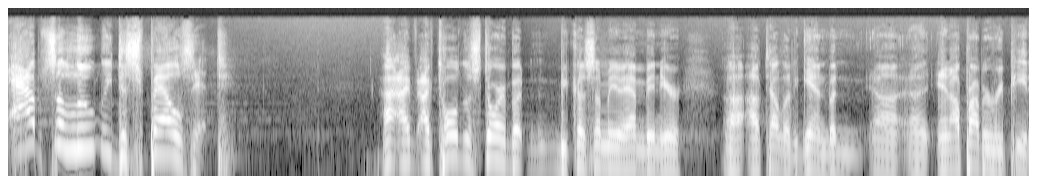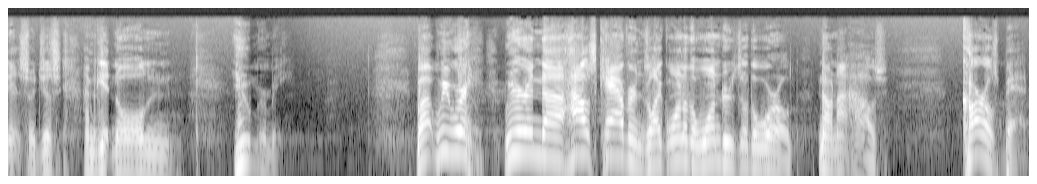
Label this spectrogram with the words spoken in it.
absolutely dispels it. I, have I've told the story, but because some of you haven't been here, uh, I'll tell it again. But uh, uh, and I'll probably repeat it. So just I'm getting old and humor me. But we were we were in the Howe's Caverns, like one of the wonders of the world. No, not House, Carlsbad.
